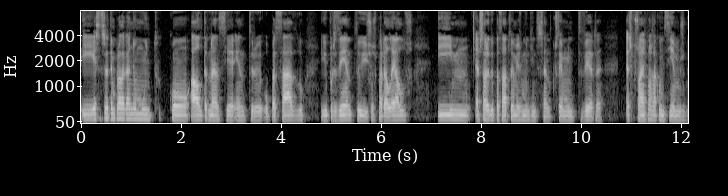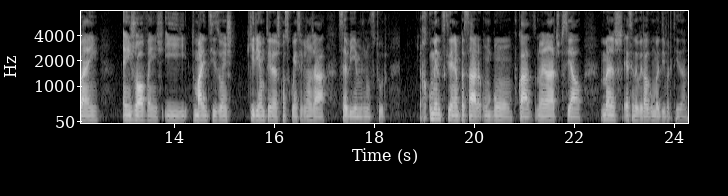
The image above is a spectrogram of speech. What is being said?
E esta terceira temporada ganhou muito com a alternância entre o passado e o presente e os seus paralelos. E hum, a história do passado foi mesmo muito interessante. Gostei muito de ver as personagens que nós já conhecíamos bem em jovens e tomarem decisões que iriam ter as consequências que nós já sabíamos no futuro. Recomendo se quiserem passar um bom bocado, não é nada especial, mas é sem dúvida alguma divertida.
